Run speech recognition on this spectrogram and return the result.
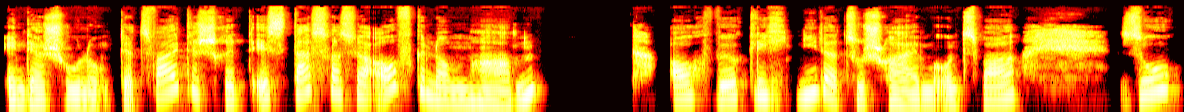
in der Schulung. Der zweite Schritt ist, das, was wir aufgenommen haben, auch wirklich niederzuschreiben. Und zwar so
